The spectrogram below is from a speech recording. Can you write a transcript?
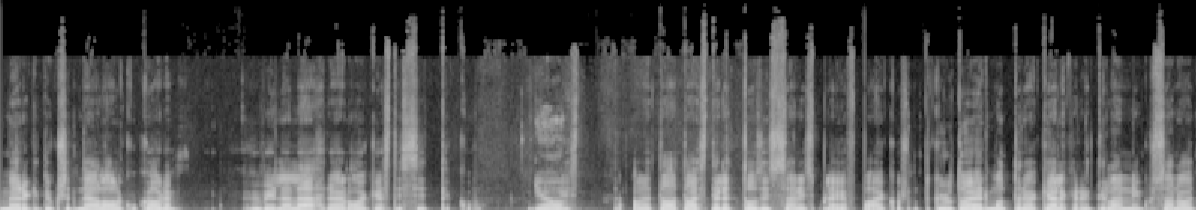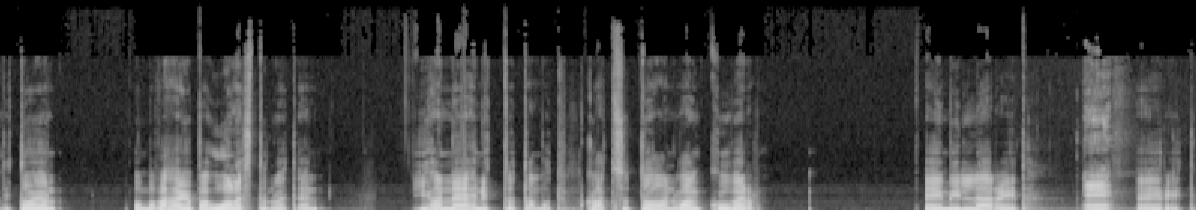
merkitykset näillä alkukauden hyvillä lähdöillä oikeasti sitten, kun Joo. niistä aletaan taistele tosissaan niissä playoff-paikoissa. Mutta kyllä tuo Edmonton ja Kälkärin tilanne, niin kuin sanoit, niin toi on, on mä vähän jopa huolestunut, että en ihan nähnyt tota, mutta katsotaan. Vancouver ei millään riitä. Ei. Ei riitä.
